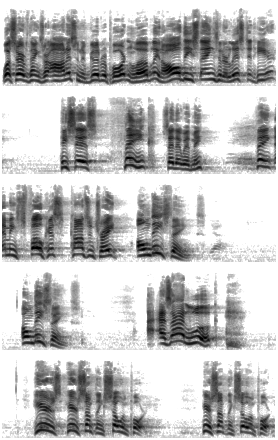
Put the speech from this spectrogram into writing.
whatsoever things are honest and of good report and lovely, and all these things that are listed here. He says, think, say that with me. Think, that means focus, concentrate on these things. On these things. As I look, here's, here's something so important. Here's something so important.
